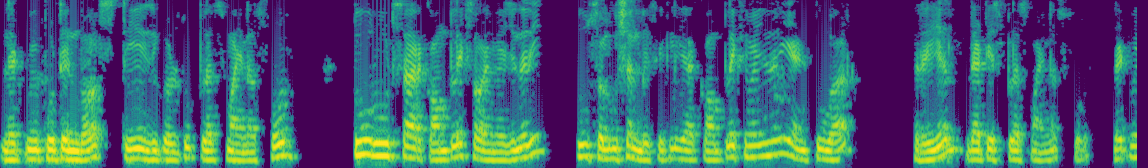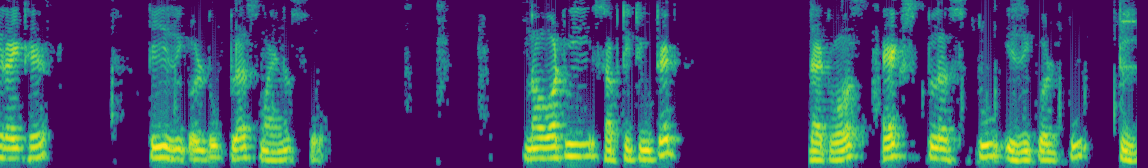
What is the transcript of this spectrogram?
Let me put in box. T is equal to plus minus 4 two roots are complex or imaginary two solution basically are complex imaginary and two are real that is plus minus 4 let me write here t is equal to plus minus 4 now what we substituted that was x plus 2 is equal to t.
